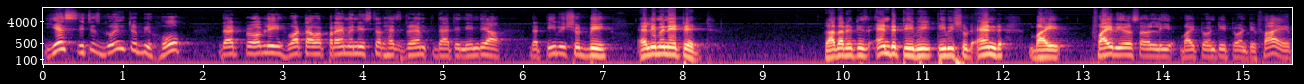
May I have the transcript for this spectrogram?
yes, it is going to be hope that probably what our Prime Minister has dreamt that in India the TB should be eliminated. Rather it is end TB, TB should end by five years early by 2025.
